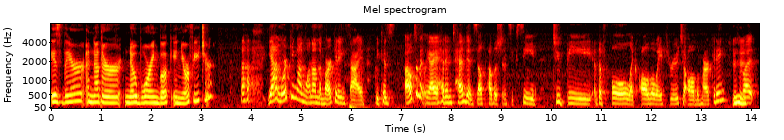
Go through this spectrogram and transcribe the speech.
is there another no boring book in your future yeah i'm working on one on the marketing side because ultimately i had intended self-publish and succeed to be the full like all the way through to all the marketing mm-hmm. but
